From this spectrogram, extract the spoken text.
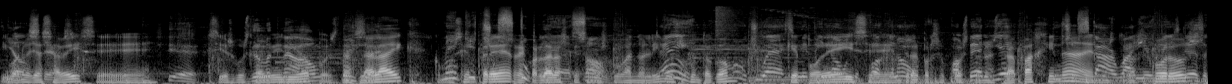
Y bueno, ya sabéis, eh, si os gusta el vídeo, pues dadle a like. Como siempre, recordaros que estamos jugando en linux.com, que podéis eh, entrar por supuesto en nuestra página, en nuestros foros,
